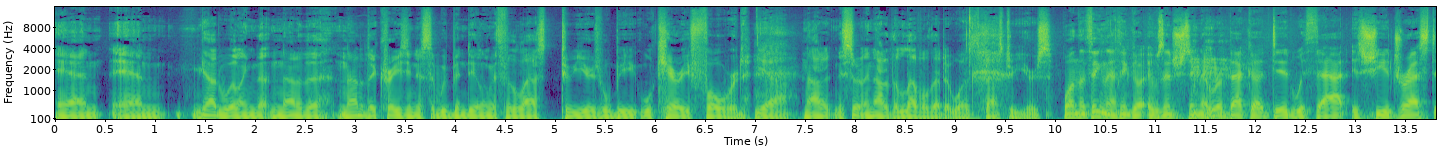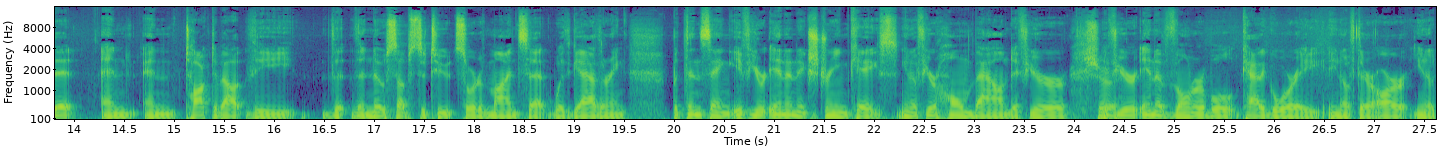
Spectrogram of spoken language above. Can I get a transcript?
And and God willing, that none of the none of the craziness that we've been dealing with for the last two years will be will carry forward. Yeah, not at, certainly not at the level that it was the past two years. Well, and the thing that I think it was interesting that Rebecca did with that is she addressed it and and talked about the, the the no substitute sort of mindset with gathering, but then saying if you're in an extreme case, you know, if you're homebound, if you're sure. if you're in a vulnerable category, you know, if there are you know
